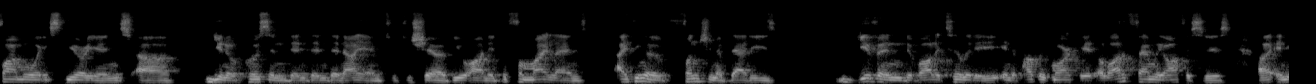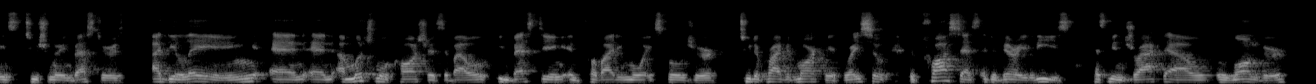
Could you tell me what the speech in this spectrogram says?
far more experienced uh, you know person than, than than I am to to share a view on it. But from my lens, I think a function of that is given the volatility in the public market, a lot of family offices uh, and institutional investors are delaying and, and are much more cautious about investing and providing more exposure to the private market, right? So the process at the very least has been dragged out longer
